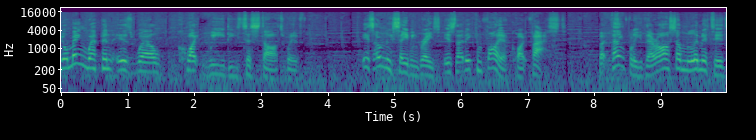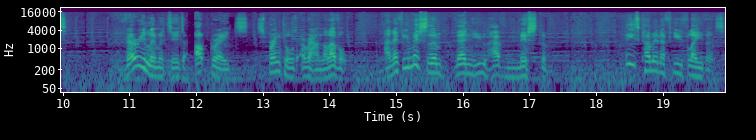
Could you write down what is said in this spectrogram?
Your main weapon is, well, quite weedy to start with. Its only saving grace is that it can fire quite fast, but thankfully there are some limited, very limited upgrades sprinkled around the level, and if you miss them, then you have missed them. These come in a few flavours.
